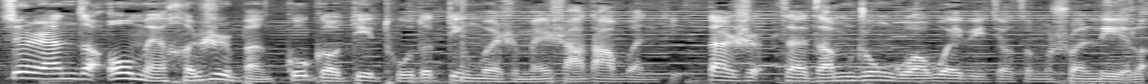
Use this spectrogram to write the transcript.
虽然在欧美和日本，Google 地图的定位是没啥大问题，但是在咱们中国未必就这么顺利了。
